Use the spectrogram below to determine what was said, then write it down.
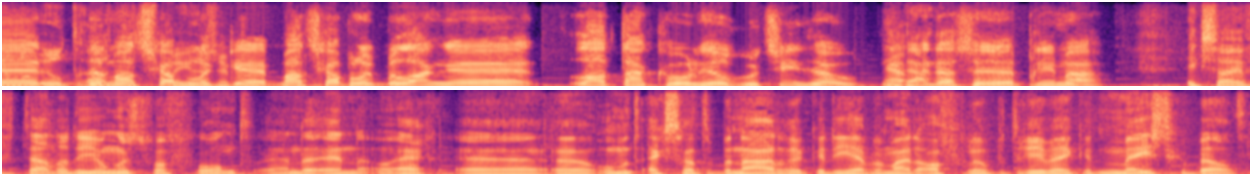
En eh, ultra de maatschappelijk, spelen, zeg maatschappelijk belang eh, laat dat gewoon heel goed zien zo. Ja. En dat is eh, prima. Ik zal je vertellen, de jongens van Front, en, de, en OR, eh, eh, om het extra te benadrukken, die hebben mij de afgelopen drie weken het meest gebeld.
